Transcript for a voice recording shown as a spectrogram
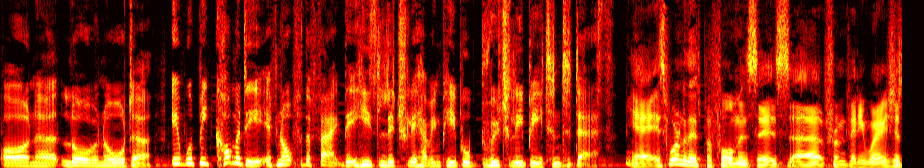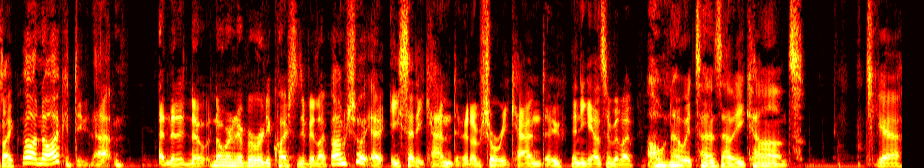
on uh, Law and Order. It would be comedy if not for the fact that he's literally having people brutally beaten to death. Yeah, it's one of those performances uh, from Vinny where he's just like, "Oh no, I could do that." And then no, no one ever really questions it. Be like, oh, "I'm sure he said he can do it. I'm sure he can do." Then you get to be like, "Oh no, it turns out he can't." Yeah.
